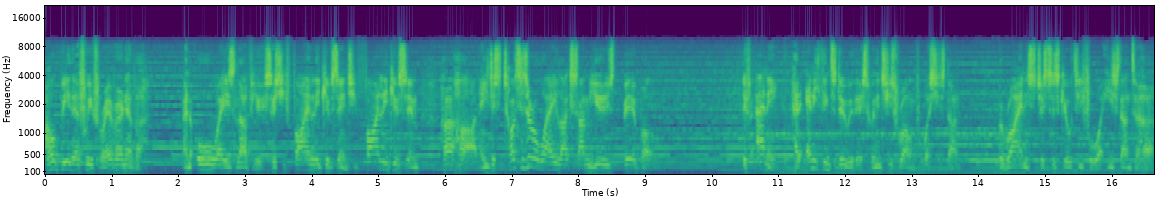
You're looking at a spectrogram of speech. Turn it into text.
I'll be there for you forever and ever, and always love you. So she finally gives in. She finally gives him her heart, and he just tosses her away like some used beer bottle. If Annie had anything to do with this, well, then she's wrong for what she's done. But Ryan is just as guilty for what he's done to her.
